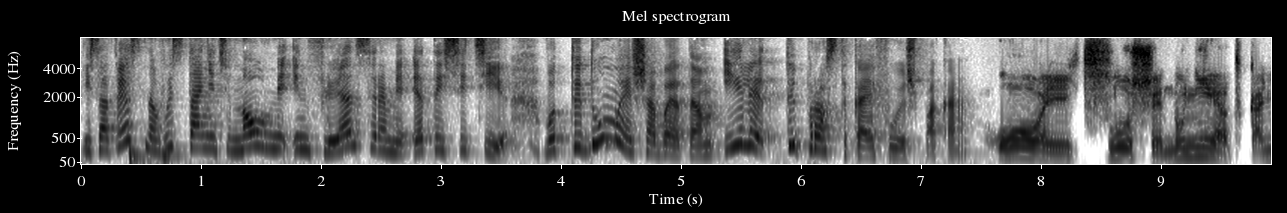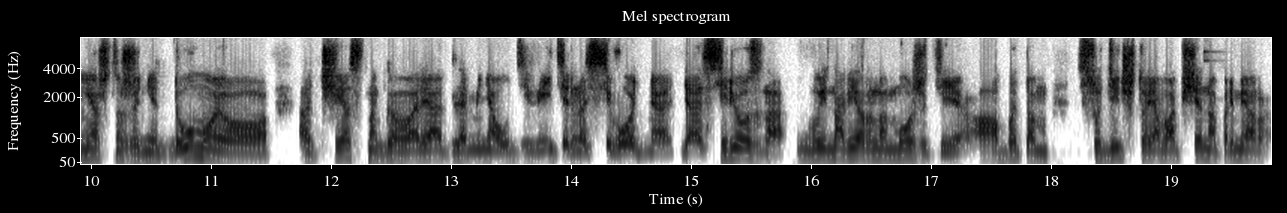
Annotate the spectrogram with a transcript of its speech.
и, соответственно, вы станете новыми инфлюенсерами этой сети. Вот ты думаешь об этом или ты просто кайфуешь пока? Ой, слушай, ну нет, конечно же, не думаю. А, честно говоря, для меня удивительно сегодня. Я серьезно, вы, наверное, можете об этом судить, что я вообще, например,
